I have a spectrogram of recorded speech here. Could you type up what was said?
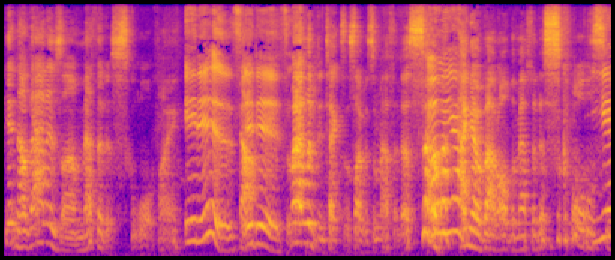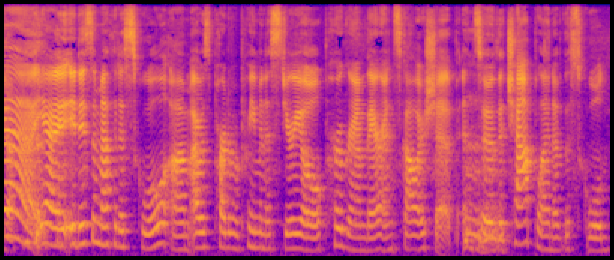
Yeah, now that is a Methodist school. If I it is. Yeah. It is. when I lived in Texas, I was a Methodist, so Oh, yeah. I know about all the Methodist schools. Yeah, yeah, it is a Methodist school. Um, I was part of a pre-ministerial program there and scholarship, and so the chaplain of the school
